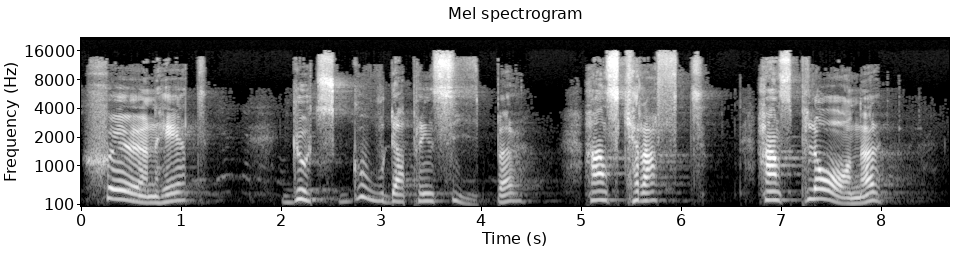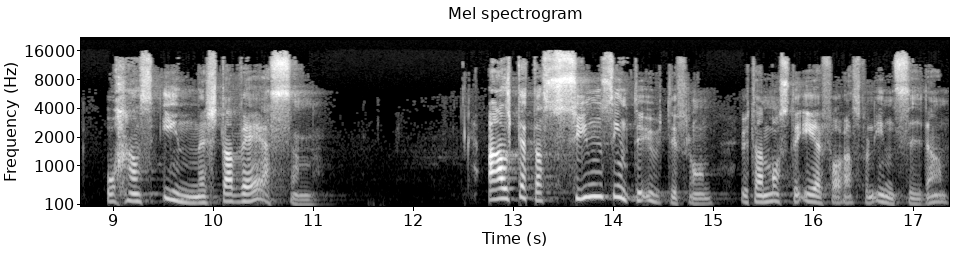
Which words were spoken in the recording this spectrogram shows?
skönhet, Guds goda principer, hans kraft, hans planer och hans innersta väsen. Allt detta syns inte utifrån utan måste erfaras från insidan.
